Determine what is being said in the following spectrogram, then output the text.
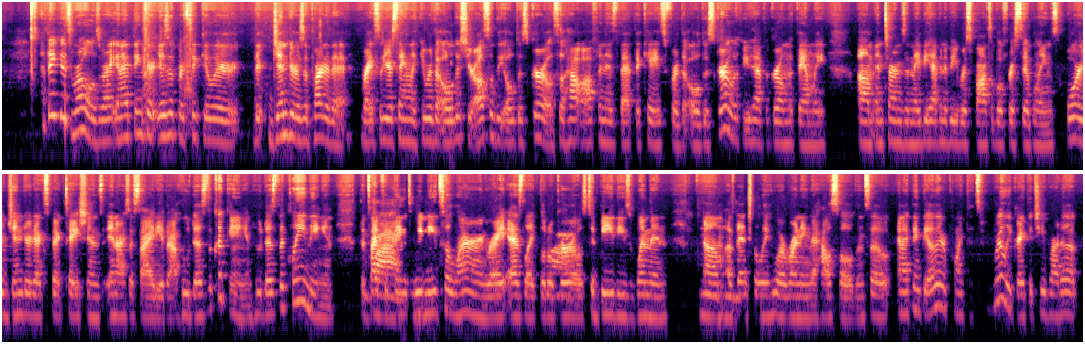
I think it's roles, right? And I think there is a particular gender is a part of that, right? So you're saying like you were the oldest, you're also the oldest girl. So how often is that the case for the oldest girl if you have a girl in the family, um, in terms of maybe having to be responsible for siblings or gendered expectations in our society about who does the cooking and who does the cleaning and the type right. of things we need to learn, right, as like little right. girls to be these women um, mm-hmm. eventually who are running the household. And so, and I think the other point that's really great that you brought up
